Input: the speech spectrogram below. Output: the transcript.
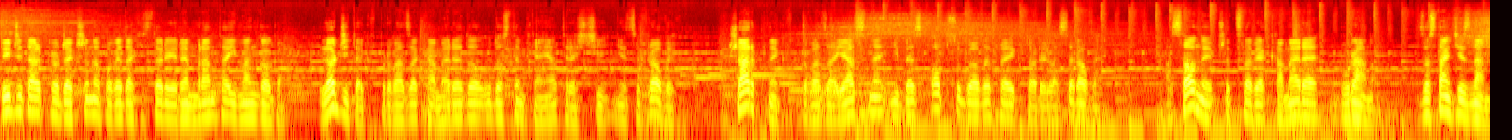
Digital Projection opowiada historię Rembrandta i Van Gogha. Logitech wprowadza kamerę do udostępniania treści niecyfrowych. Sharpneck wprowadza jasne i bezobsługowe projektory laserowe. A Sony przedstawia kamerę Burano. Zostańcie z nami.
